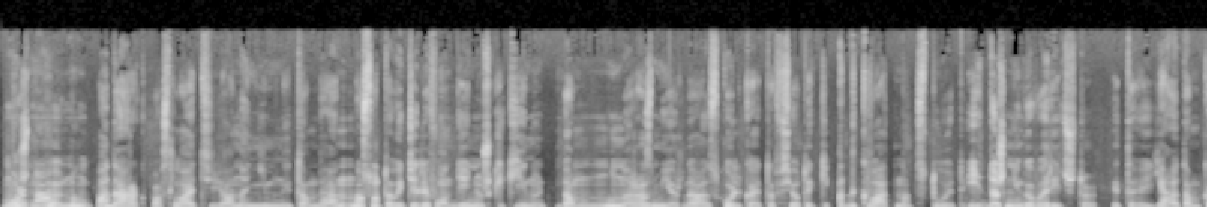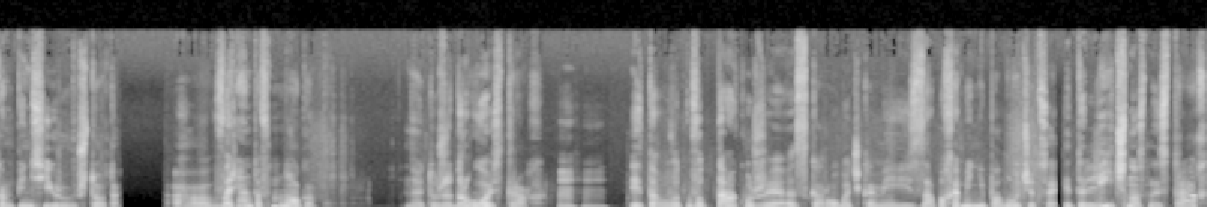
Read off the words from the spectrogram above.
Можно, ну, подарок послать анонимный там, да, на сотовый телефон денежки кинуть, там, ну, на размер, да, сколько это все таки адекватно стоит. И даже не говорить, что это я там компенсирую что-то. А, вариантов много. Но это уже другой страх. Угу. Это вот, вот так уже с коробочками и с запахами не получится. Это личностный страх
